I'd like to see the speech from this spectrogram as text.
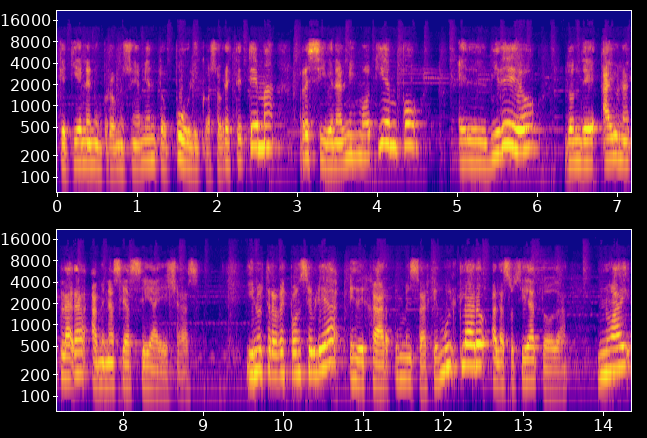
que tienen un pronunciamiento público sobre este tema reciben al mismo tiempo el video donde hay una clara amenaza hacia ellas. Y nuestra responsabilidad es dejar un mensaje muy claro a la sociedad toda. No hay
